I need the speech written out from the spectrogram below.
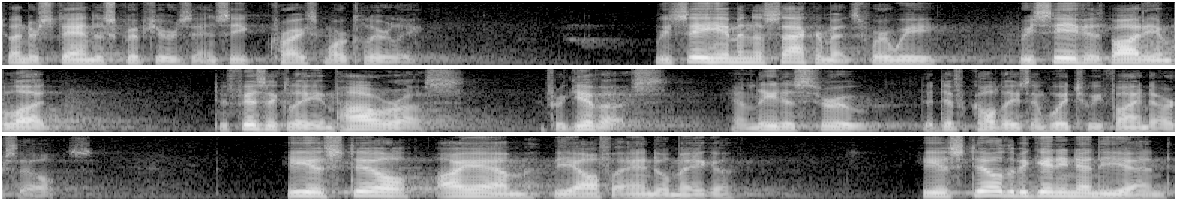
to understand the scriptures and see Christ more clearly. We see him in the sacraments where we receive his body and blood to physically empower us, forgive us, and lead us through the difficulties in which we find ourselves. He is still, I am the Alpha and Omega. He is still the beginning and the end,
